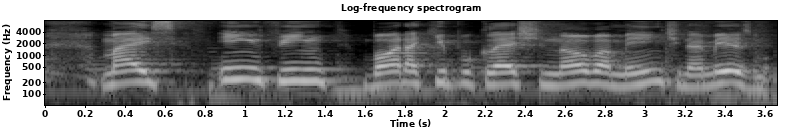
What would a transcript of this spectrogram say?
Mas, enfim, bora aqui pro Clash novamente, não é mesmo?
